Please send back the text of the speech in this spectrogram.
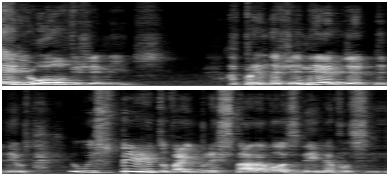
Ele ouve gemidos. Aprenda a gemer diante de Deus. O Espírito vai emprestar a voz dele a você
